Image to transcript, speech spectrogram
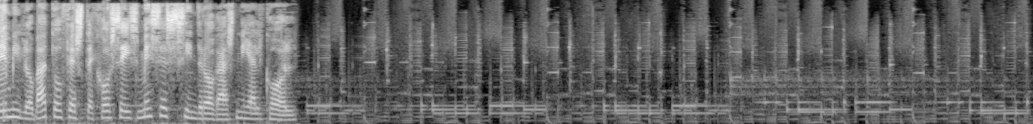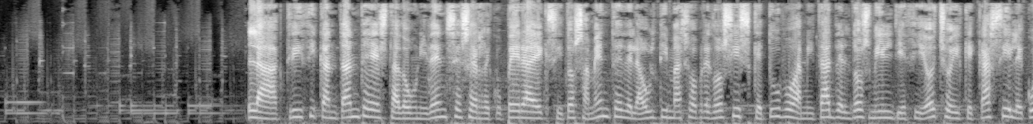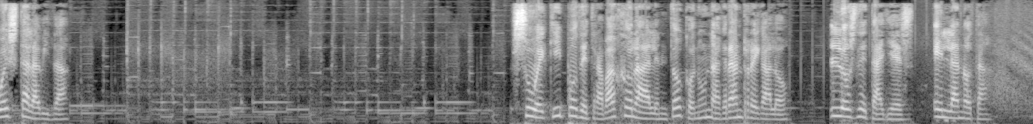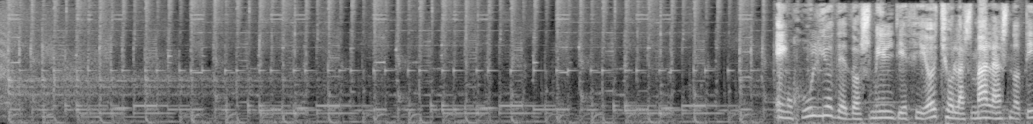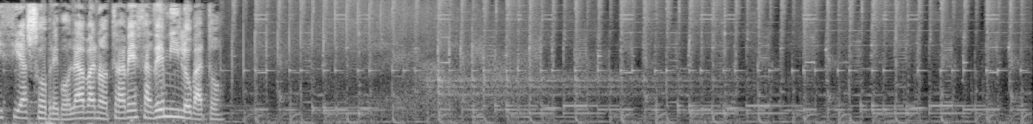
Demi Lovato festejó seis meses sin drogas ni alcohol. La actriz y cantante estadounidense se recupera exitosamente de la última sobredosis que tuvo a mitad del 2018 y que casi le cuesta la vida. Su equipo de trabajo la alentó con una gran regalo. Los detalles, en la nota. En julio de 2018 las malas noticias sobrevolaban otra vez a Demi Lovato.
